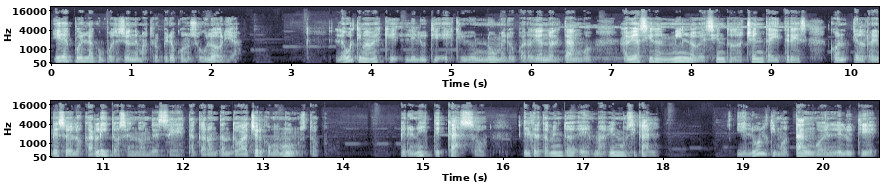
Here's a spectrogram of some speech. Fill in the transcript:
y después la composición de Mastropero con su gloria. La última vez que Lelutier escribió un número parodiando al tango había sido en 1983 con El regreso de los Carlitos, en donde se destacaron tanto Acher como Moonstock. Pero en este caso, el tratamiento es más bien musical. Y el último tango en Lelutier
